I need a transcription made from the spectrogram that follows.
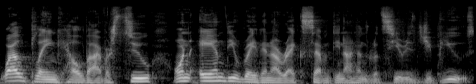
while playing Helldivers 2 on AMD Radeon RX 7900 series GPUs.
